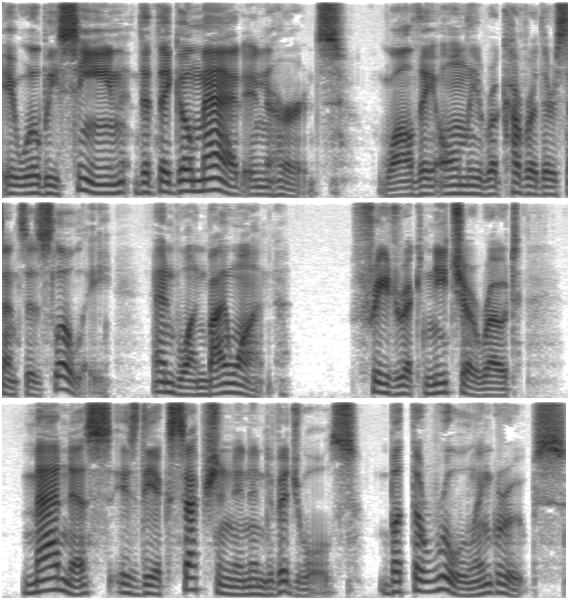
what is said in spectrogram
it will be seen that they go mad in herds, while they only recover their senses slowly, and one by one. Friedrich Nietzsche wrote, Madness is the exception in individuals, but the rule in groups.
